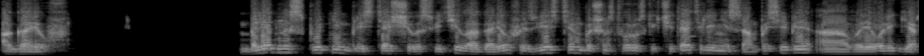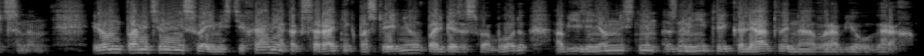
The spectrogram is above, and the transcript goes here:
Огарев Бледный спутник блестящего светила Огарев известен большинству русских читателей не сам по себе, а в ореоле Герцена. И он памятен не своими стихами, а как соратник последнего в борьбе за свободу, объединенный с ним знаменитой клятвой на Воробьевых горах.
